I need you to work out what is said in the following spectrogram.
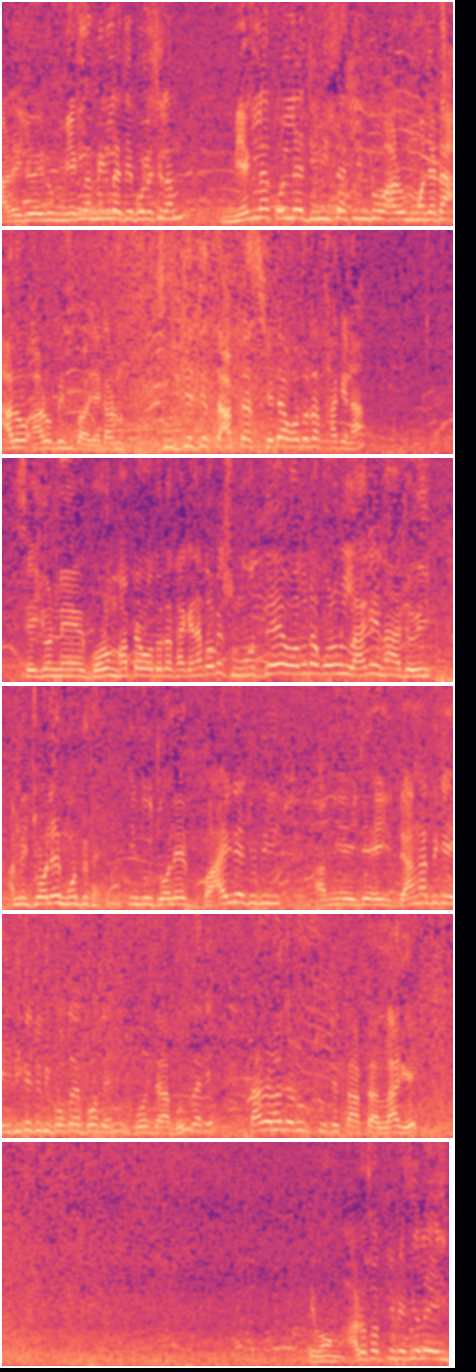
আর এই যে একটু মেঘলা মেঘলা যে বলেছিলাম, মেঘলা করলে জিনিসটা কিন্তু আরও মজাটা আরও আরও বেশি পাওয়া যায়। কারণ সূর্যের যে তাপটা সেটা অতটা থাকে না। সেই জন্যে গরম ভাবটা অতটা থাকে না। তবে সমুদ্রে অতটা গরম লাগে না যদি আপনি জলের মধ্যে থাকেন। কিন্তু জলের বাইরে যদি আপনি এই যে এই ডাঙার দিকে এইদিকে যদি বসে বসেন, বসে- যারা বসে থাকে, তাদের হয়তো একটু সূর্যের তাপটা লাগে। এবং আরও সবচেয়ে বেশি হলে এই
